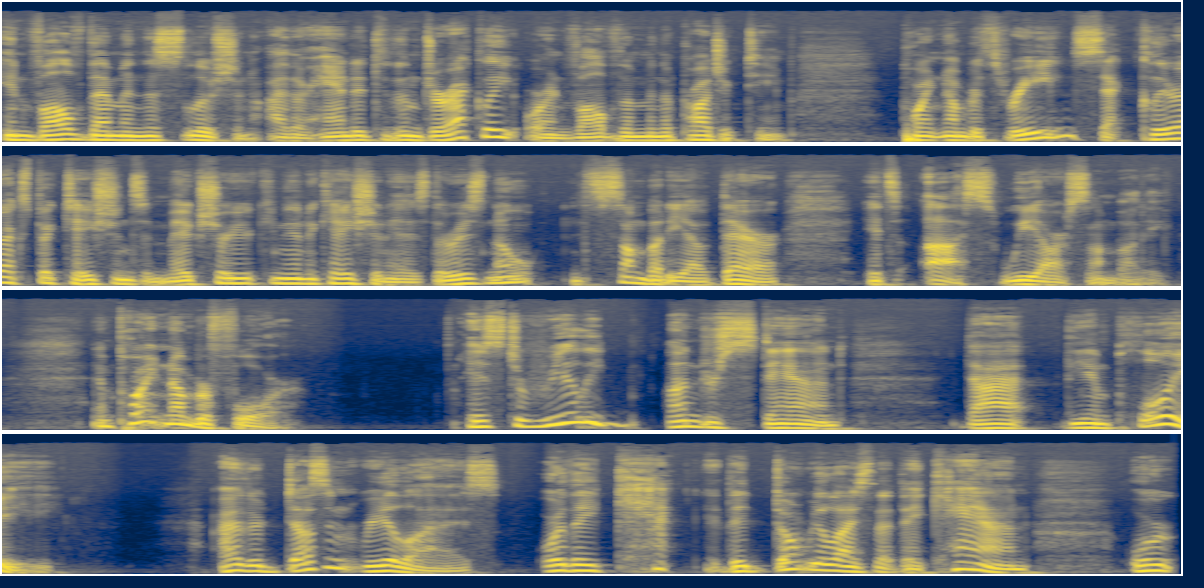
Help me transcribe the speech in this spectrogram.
involve them in the solution, either hand it to them directly or involve them in the project team. Point number three, set clear expectations and make sure your communication is there is no somebody out there, it's us. We are somebody. And point number four is to really understand that the employee either doesn't realize or they can't, they don't realize that they can or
